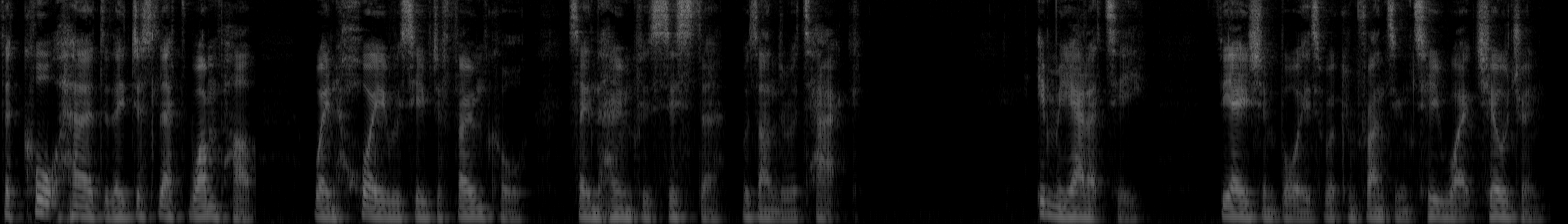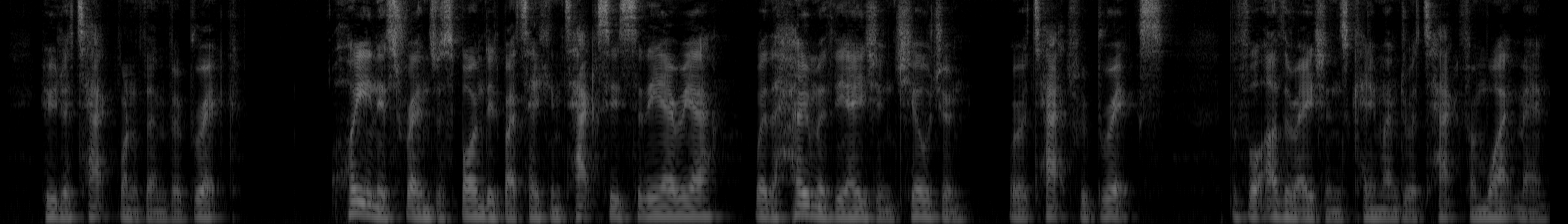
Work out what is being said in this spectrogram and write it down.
The court heard that they just left one pub when Hoy received a phone call saying the home of his sister was under attack. In reality, the Asian boys were confronting two white children who'd attacked one of them with a brick. Hoy and his friends responded by taking taxis to the area where the home of the Asian children were attacked with bricks before other Asians came under attack from white men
